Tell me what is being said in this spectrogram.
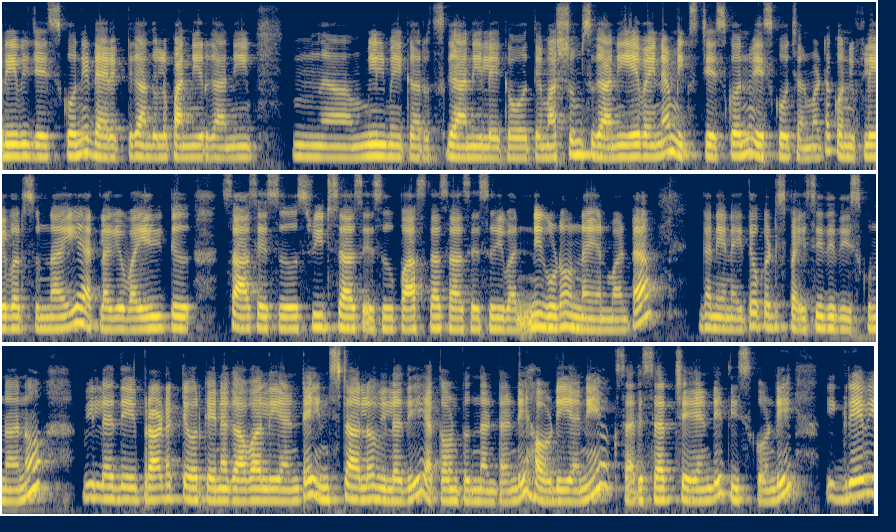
గ్రేవీ చేసుకొని డైరెక్ట్గా అందులో పన్నీర్ కానీ మీల్ మేకర్స్ కానీ లేకపోతే మష్రూమ్స్ కానీ ఏవైనా మిక్స్ చేసుకొని వేసుకోవచ్చు అనమాట కొన్ని ఫ్లేవర్స్ ఉన్నాయి. అట్లాగే white sauces sweet sauces pasta sauces ఇవన్నీ కూడా ఉన్నాయి అనమాట ఇంకా నేనైతే ఒకటి స్పైసీది తీసుకున్నాను. వీళ్ళది ప్రోడక్ట్ ఎవరికైనా కావాలి అంటే ఇన్స్టాలో వీళ్ళది అకౌంట్ ఉందంటండి. హౌడీ అని ఒకసారి సెర్చ్ చేయండి తీసుకోండి. ఈ గ్రేవీ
